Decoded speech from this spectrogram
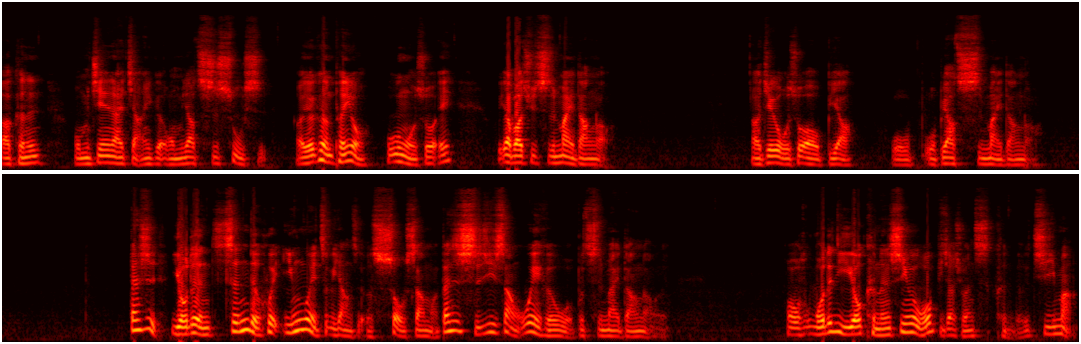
啊？可能我们今天来讲一个，我们要吃素食啊，有可能朋友问我说：“哎，要不要去吃麦当劳？”啊，结果我说：“哦，不要，我我不要吃麦当劳。”但是有的人真的会因为这个样子而受伤嘛？但是实际上，为何我不吃麦当劳呢？哦，我的理由可能是因为我比较喜欢吃肯德基嘛。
